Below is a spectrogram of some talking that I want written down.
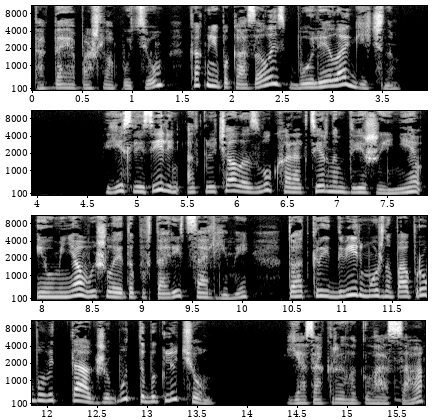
Тогда я пошла путем, как мне показалось, более логичным. Если зелень отключала звук характерным движением, и у меня вышло это повторить с Алиной, то открыть дверь можно попробовать так же, будто бы ключом. Я закрыла глаза,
